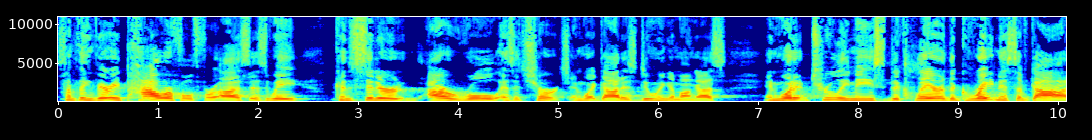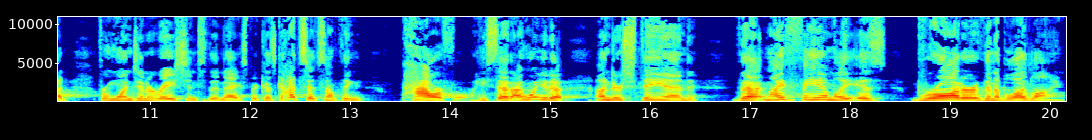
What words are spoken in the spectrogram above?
something very powerful for us as we consider our role as a church and what God is doing among us and what it truly means to declare the greatness of God from one generation to the next. Because God said something powerful. He said, I want you to understand that my family is broader than a bloodline.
